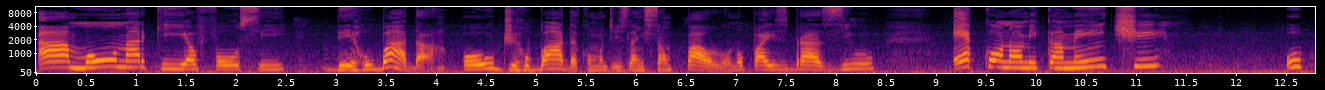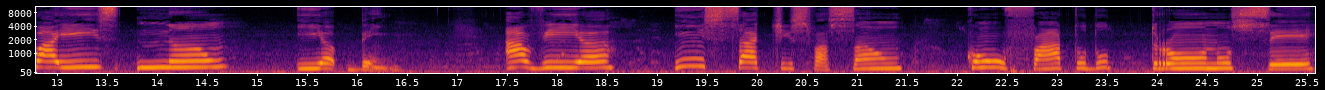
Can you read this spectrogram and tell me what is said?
a monarquia fosse derrubada ou derrubada, como diz lá em São Paulo, no país Brasil, economicamente o país não ia bem. Havia insatisfação com o fato do trono ser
